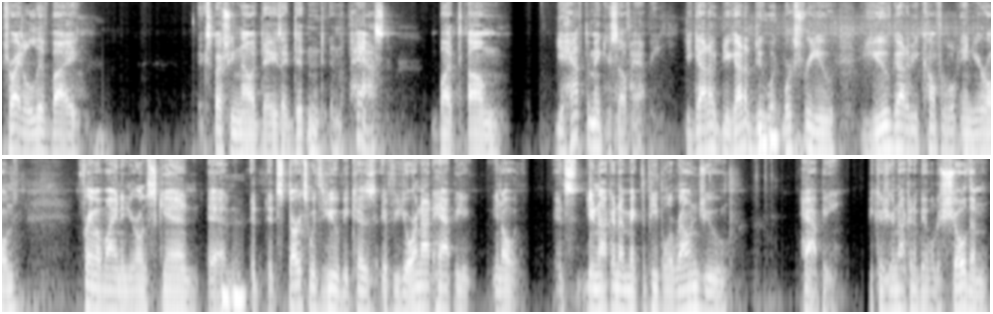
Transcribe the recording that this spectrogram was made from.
try to live by, especially nowadays. I didn't in the past, but um, you have to make yourself happy. You gotta you gotta do what works for you. You've got to be comfortable in your own frame of mind in your own skin, and mm-hmm. it, it starts with you because if you're not happy, you know it's you're not going to make the people around you happy because you're not going to be able to show them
